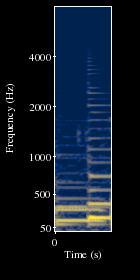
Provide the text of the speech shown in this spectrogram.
Música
